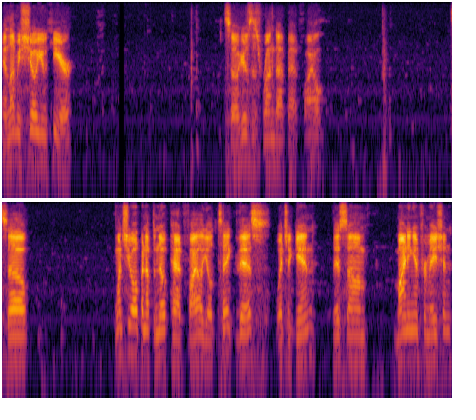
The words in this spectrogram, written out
and let me show you here. So here's this run.bat file. So once you open up the notepad file, you'll take this, which again, this um, mining information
